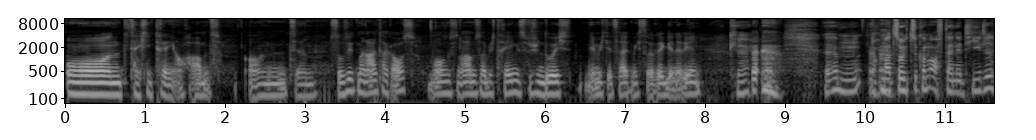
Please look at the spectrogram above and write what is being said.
Und Techniktraining auch abends. Und ähm, so sieht mein Alltag aus. Morgens und abends habe ich Training zwischendurch, nehme ich die Zeit, mich zu regenerieren. Okay. ähm, Nochmal zurückzukommen auf deine Titel.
